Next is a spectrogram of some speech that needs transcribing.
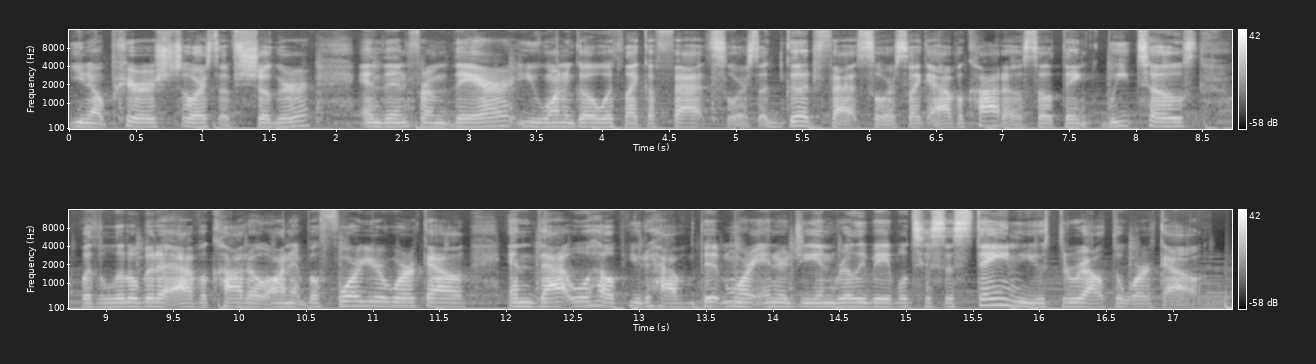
you know, pure source of sugar. And then from there, you want to go with like a fat source, a good fat source like avocado. So think wheat toast with a little bit of avocado on it before your workout, and that will help you to have a bit more energy and really be able to sustain you throughout the workout.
